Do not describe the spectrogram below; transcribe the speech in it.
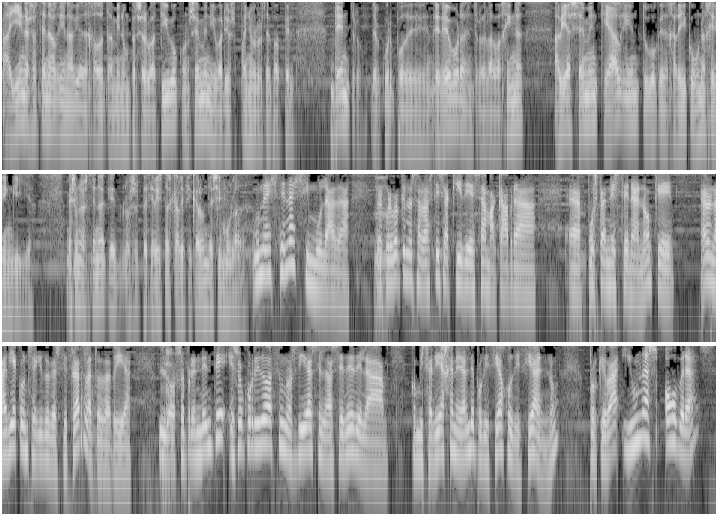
Allí en esa escena alguien había dejado también un preservativo con semen y varios pañuelos de papel. Dentro del cuerpo de, de, Débora, dentro de la vagina, había semen que alguien tuvo que dejar ahí con una jeringuilla. Es una escena que los especialistas calificaron de simulada. Una escena simulada. Mm. Recuerdo que nos hablasteis aquí de esa macabra eh, puesta en escena, ¿no? Que Claro, nadie ha conseguido descifrarla todavía. Lo sorprendente es ocurrido hace unos días en la sede de la Comisaría General de Policía Judicial, ¿no? Porque va y unas obras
